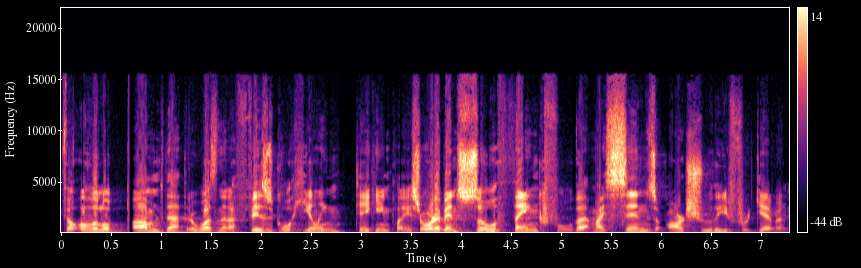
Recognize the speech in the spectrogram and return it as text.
felt a little bummed that there wasn't a physical healing taking place? Or would have been so thankful that my sins are truly forgiven?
